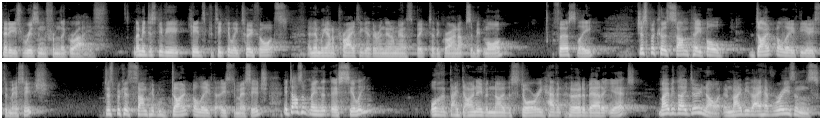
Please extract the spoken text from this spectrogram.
that he's risen from the grave. Let me just give you kids, particularly, two thoughts, and then we're going to pray together, and then I'm going to speak to the grown ups a bit more. Firstly, just because some people don't believe the Easter message, just because some people don't believe the Easter message, it doesn't mean that they're silly or that they don't even know the story, haven't heard about it yet. Maybe they do know it, and maybe they have reasons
